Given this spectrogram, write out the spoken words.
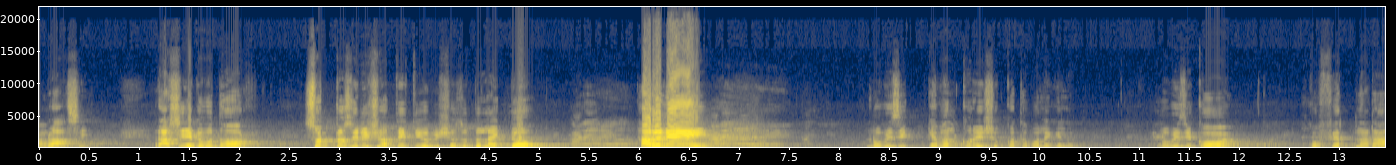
আমরা আসি রাশিয়া কইব, ধর। ছোট্ট জিনিসও তৃতীয় বিশ্বযুদ্ধ লাগতো হারেনি। নবীজি কেমন করে এসব কথা বলে গেলেন? নবীজি কয়, ক ফেতনাটা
